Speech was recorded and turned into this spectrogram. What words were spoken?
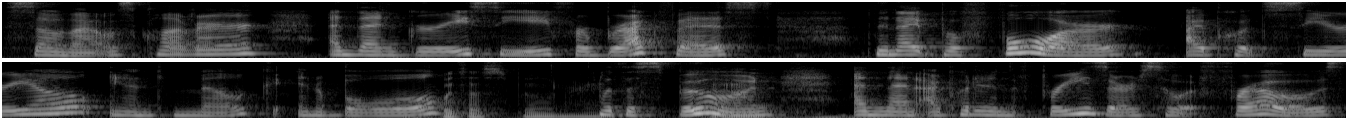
So that was clever. And then Gracie for breakfast, the night before, I put cereal and milk in a bowl with a spoon, right? with a spoon and then I put it in the freezer so it froze.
